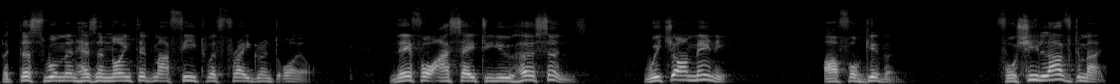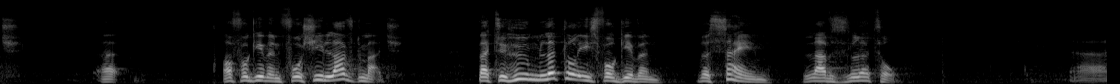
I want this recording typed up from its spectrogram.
but this woman has anointed my feet with fragrant oil. Therefore, I say to you, her sins, which are many, are forgiven. For she loved much, uh, are forgiven, for she loved much. But to whom little is forgiven, the same loves little. Uh,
